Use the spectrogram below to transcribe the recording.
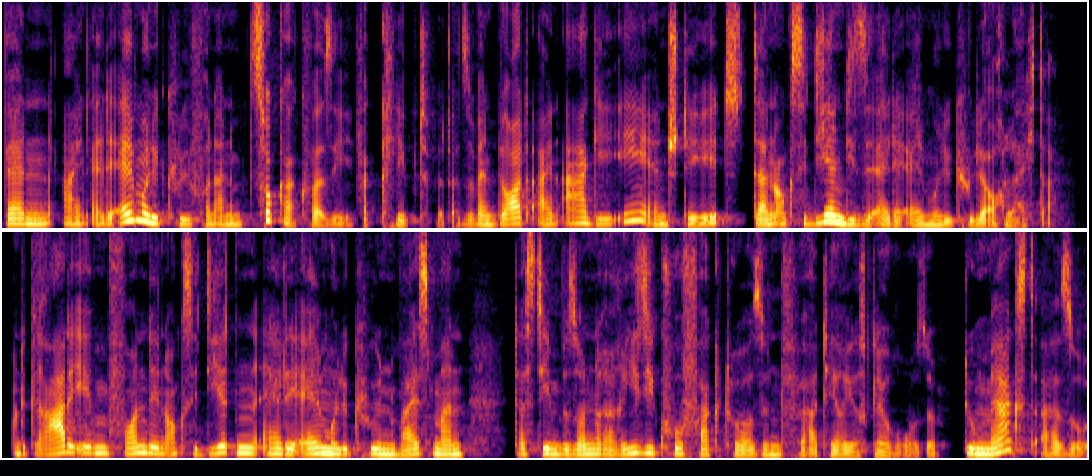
wenn ein LDL-Molekül von einem Zucker quasi verklebt wird, also wenn dort ein AGE entsteht, dann oxidieren diese LDL-Moleküle auch leichter. Und gerade eben von den oxidierten LDL-Molekülen weiß man, dass die ein besonderer Risikofaktor sind für Arteriosklerose. Du merkst also,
